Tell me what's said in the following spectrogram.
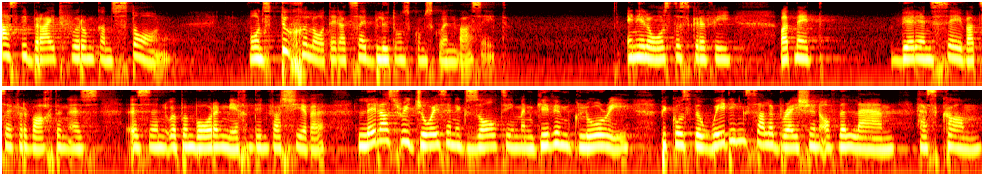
as die bruid voor hom kan staan, waar ons toegelaat het dat sy bloed ons kom skoon was het. En die laaste skriffie wat net weer eens sê wat sy verwagting is is in Openbaring 19 vers 7. Let us rejoice and exalt him and give him glory because the wedding celebration of the lamb has come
